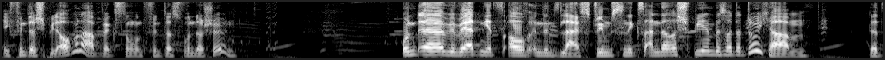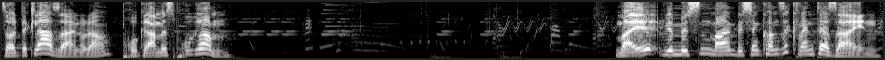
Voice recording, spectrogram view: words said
Ich finde das Spiel auch mal eine Abwechslung und finde das wunderschön. Und äh, wir werden jetzt auch in den Livestreams nichts anderes spielen, bis wir da durch haben. Das sollte klar sein, oder? Programm ist Programm. Weil wir müssen mal ein bisschen konsequenter sein.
